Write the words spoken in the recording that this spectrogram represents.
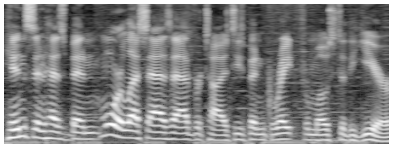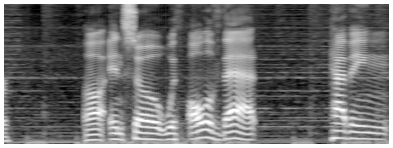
Hinson has been more or less as advertised. He's been great for most of the year. Uh, and so, with all of that, having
